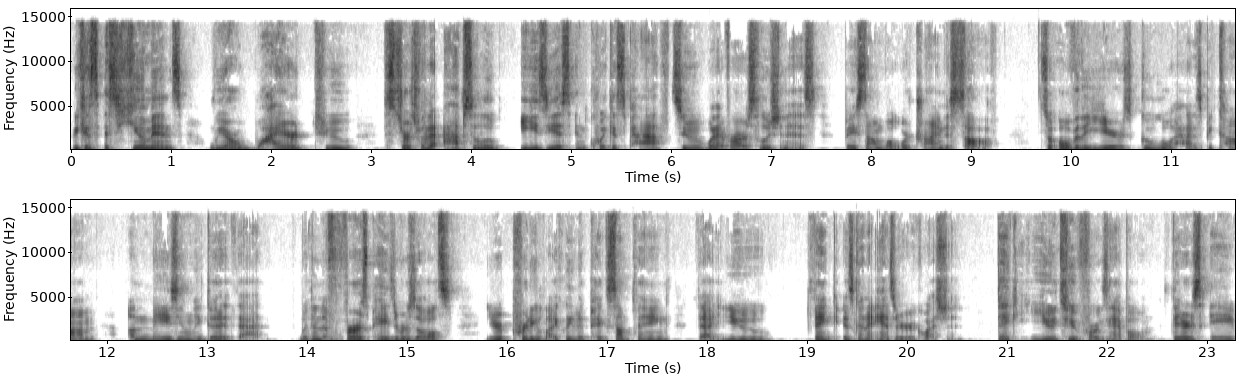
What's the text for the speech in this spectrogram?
Because as humans, we are wired to search for the absolute easiest and quickest path to whatever our solution is based on what we're trying to solve. So over the years, Google has become amazingly good at that. Within the first page of results, you're pretty likely to pick something that you think is going to answer your question. Take YouTube, for example. There's a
